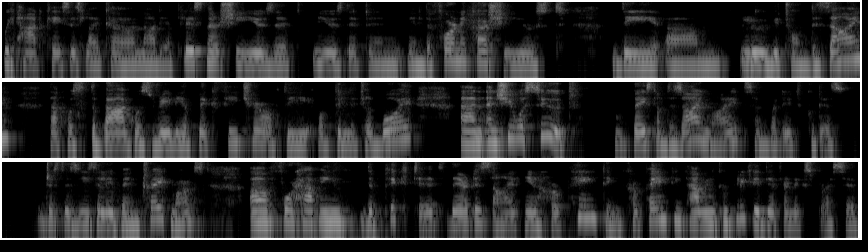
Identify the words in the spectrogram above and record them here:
We had cases like uh, Nadia Plesner, she used it, used it in, in Darfurnica, she used the um, Louis Vuitton design. That was the bag was really a big feature of the of the little boy. And and she was sued based on design rights and but it could as just as easily been trademarks uh, for having depicted their design in her painting, her painting having completely different expressive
